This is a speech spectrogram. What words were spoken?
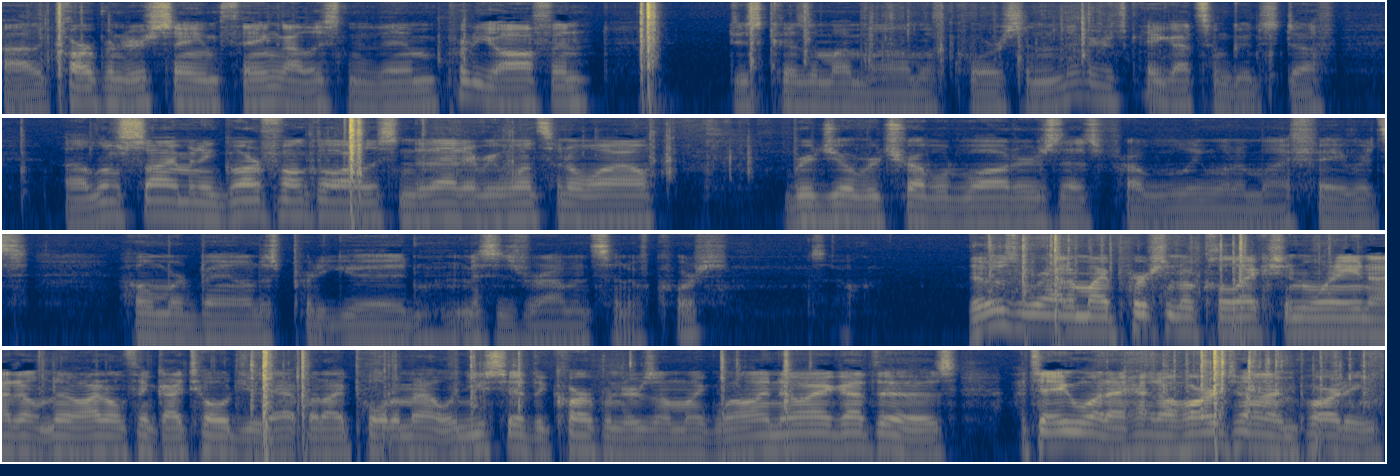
Uh, the Carpenters, same thing. I listen to them pretty often just because of my mom, of course. And they got some good stuff. Uh, Little Simon and Garfunkel, I listen to that every once in a while. Bridge Over Troubled Waters, that's probably one of my favorites. Homeward Bound is pretty good. Mrs. Robinson, of course. So Those were out of my personal collection, Wayne. I don't know. I don't think I told you that, but I pulled them out. When you said the Carpenters, I'm like, well, I know I got those. I tell you what, I had a hard time parting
